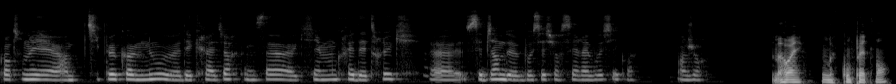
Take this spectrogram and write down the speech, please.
quand on est un petit peu comme nous, des créateurs comme ça qui aiment créer des trucs, c'est bien de bosser sur ses rêves aussi quoi, un jour. Bah ouais, complètement.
